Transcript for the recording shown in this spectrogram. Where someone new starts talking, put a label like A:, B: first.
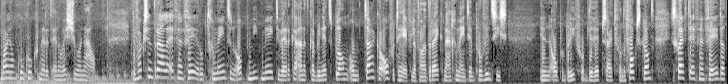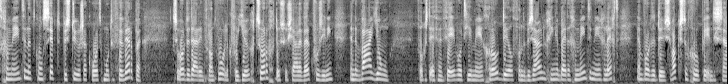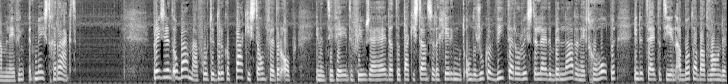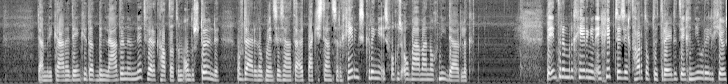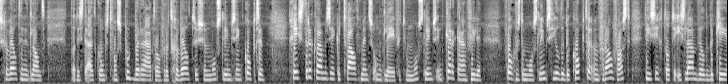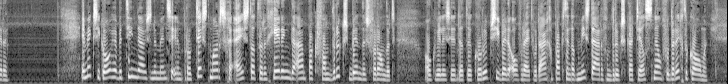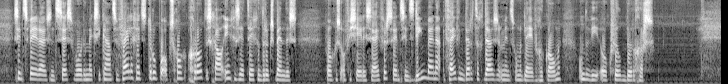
A: Marjan Koekoek met het NOS Journaal. De vakcentrale FNV roept gemeenten op niet mee te werken aan het kabinetsplan om taken over te hevelen van het Rijk naar gemeenten en provincies. In een open brief op de website van de Volkskrant schrijft de FNV dat gemeenten het concept bestuursakkoord moeten verwerpen. Ze worden daarin verantwoordelijk voor jeugdzorg, de sociale werkvoorziening en de waaijong. Volgens de FNV wordt hiermee een groot deel van de bezuinigingen bij de gemeente neergelegd en worden de zwakste groepen in de samenleving het meest geraakt. President Obama voert de druk op Pakistan verder op. In een tv-interview zei hij dat de Pakistanse regering moet onderzoeken wie terroristenleider Bin Laden heeft geholpen in de tijd dat hij in Abbottabad woonde. De Amerikanen denken dat Bin Laden een netwerk had dat hem ondersteunde. Of daarin ook mensen zaten uit Pakistanse regeringskringen is volgens Obama nog niet duidelijk. De interimregering in Egypte zegt hard op te treden tegen nieuw religieus geweld in het land. Dat is de uitkomst van spoedberaad over het geweld tussen moslims en kopten. Gisteren kwamen zeker twaalf mensen om het leven toen moslims een kerk aanvielen. Volgens de moslims hielden de kopten een vrouw vast die zich tot de islam wilde bekeren. In Mexico hebben tienduizenden mensen in een protestmars geëist dat de regering de aanpak van drugsbenders verandert. Ook willen ze dat de corruptie bij de overheid wordt aangepakt en dat misdaden van drugskartels snel voor de rechter komen. Sinds 2006 worden Mexicaanse veiligheidstroepen op grote schaal ingezet tegen drugsbendes. Volgens officiële cijfers zijn sindsdien bijna 35.000 mensen om het leven gekomen, onder wie ook veel burgers.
